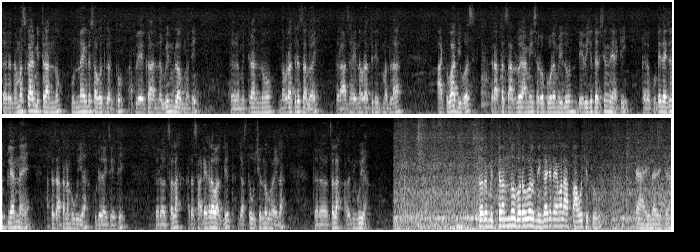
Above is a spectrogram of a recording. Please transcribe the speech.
तर नमस्कार मित्रांनो पुन्हा एकदा स्वागत करतो आपल्या एका नवीन ब्लॉगमध्ये. तर मित्रांनो नवरात्र चालू आहे. तर आज आहे नवरात्रीमधला आठवा दिवस. तर आता चाललो आहे आम्ही सर्व पोरं मिळून देवीचे दर्शन घेण्यासाठी. तर कुठे जायचं प्लॅन नाही. आता जाताना बघूया कुठे जायचं आहे ते. तर चला आता साडे अकरा वाजलेत. जास्त उशीर नको व्हायला. तर चला आता निघूया. तर मित्रांनो बरोबर निघायच्या टायमाला हा पाऊस येतो. त्या आईला त्याच्या.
